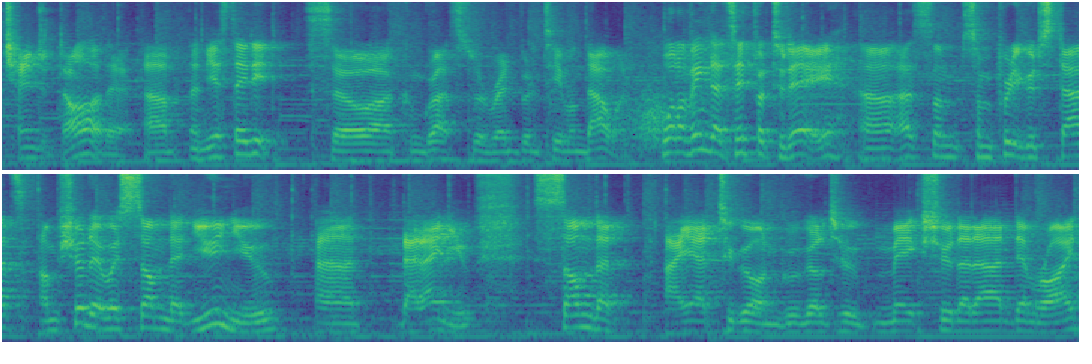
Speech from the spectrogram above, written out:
change a dollar there. Um, and yes, they did. So uh, congrats to the Red Bull team on that one. Well, I think that's it for today. Uh, that's some, some pretty good stats. I'm sure there were some that you knew and that I knew. Some that I had to go on Google to make sure that I had them right.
